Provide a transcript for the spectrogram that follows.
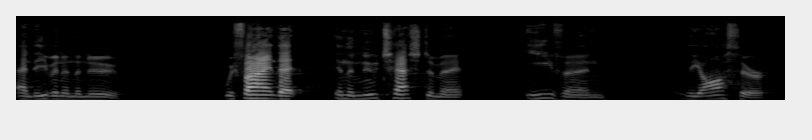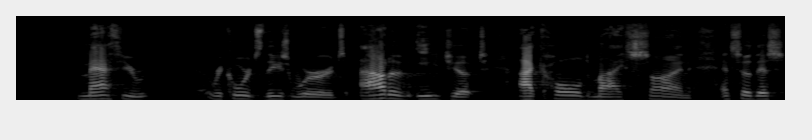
and even in the New. We find that in the New Testament, even the author, Matthew, records these words Out of Egypt I called my son. And so, this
